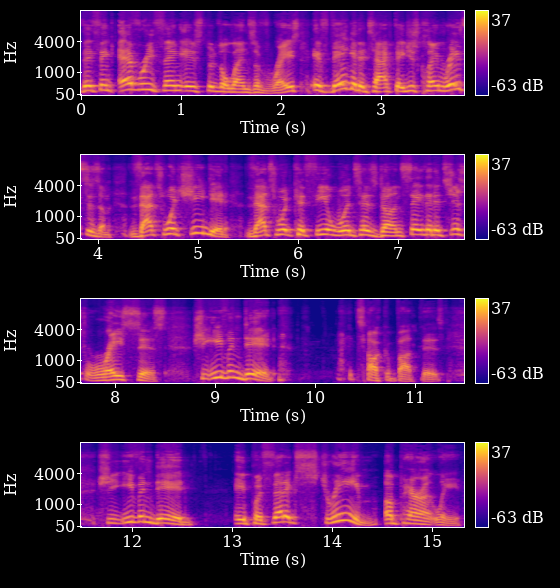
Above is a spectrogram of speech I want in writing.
They think everything is through the lens of race. If they get attacked, they just claim racism. That's what she did. That's what Kathia Woods has done. Say that it's just racist. She even did. I talk about this. She even did a pathetic stream, apparently,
